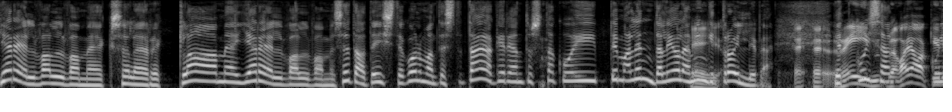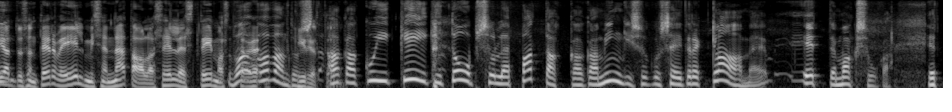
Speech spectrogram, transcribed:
järelevalvame, eks ole, reklaame, järelevalvame seda, teist ja kolmandast, et ajakirjandust nagu ei, temal endal ei ole ei, mingit rolli või? E, e, Rein, ajakirjandus kui... on terve eelmise nädala sellest teemast Va. vabandust, aga kui keegi toob sulle patakaga mingisuguseid reklaame ettemaksuga. et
